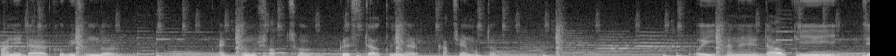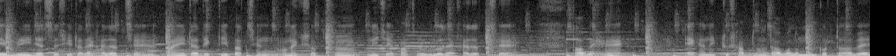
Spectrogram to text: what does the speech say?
পানিটা খুবই সুন্দর, একদম স্বচ্ছ ক্রিস্টাল ক্লিয়ার কাচের মতো। ওইখানে ডাউকি যে ব্রিজ আছে সেটা দেখা যাচ্ছে। পানিটা দেখতেই পাচ্ছেন, অনেক স্বচ্ছ। নিচে পাথরগুলো দেখা যাচ্ছে। তবে হ্যাঁ এখানে একটু সাবধানতা অবলম্বন করতে হবে,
